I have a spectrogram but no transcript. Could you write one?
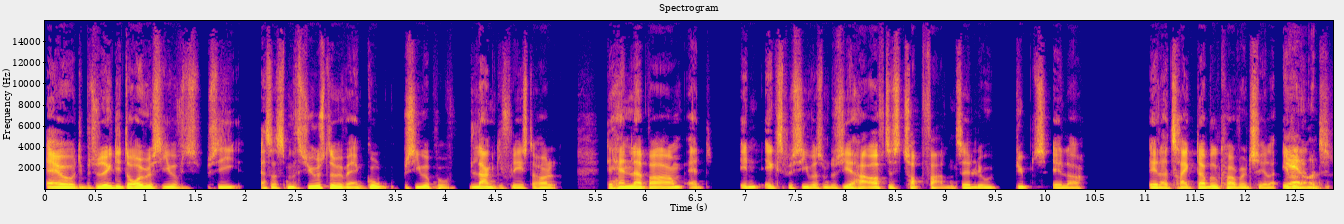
er jo, det betyder ikke, at de er dårlige receiver, fordi, altså Smith Schuster vil være en god receiver på langt de fleste hold. Det handler bare om, at en X-receiver, som du siger, har oftest topfarten til at løbe dybt, eller, eller trække double coverage, eller et Ja, eller andet.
